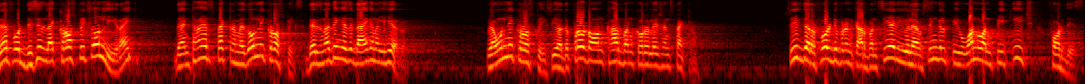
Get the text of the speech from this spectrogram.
Therefore this is like cross peaks only right. The entire spectrum has only cross peaks there is nothing as a diagonal here. We have only cross peaks you have the proton carbon correlation spectrum. So if there are 4 different carbons here you will have single peak 1 1 peak each for this.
